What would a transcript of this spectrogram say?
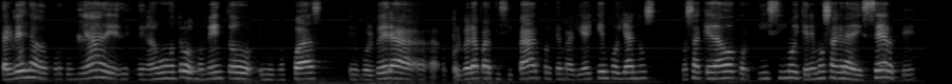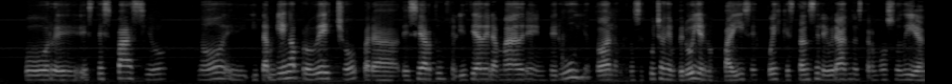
tal vez la oportunidad de, en algún otro momento eh, nos puedas eh, volver, a, volver a participar, porque en realidad el tiempo ya nos, nos ha quedado cortísimo y queremos agradecerte por eh, este espacio, ¿no? Eh, y también aprovecho para desearte un feliz Día de la Madre en Perú y a todas las que nos escuchan en Perú y en los países pues que están celebrando este hermoso día,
